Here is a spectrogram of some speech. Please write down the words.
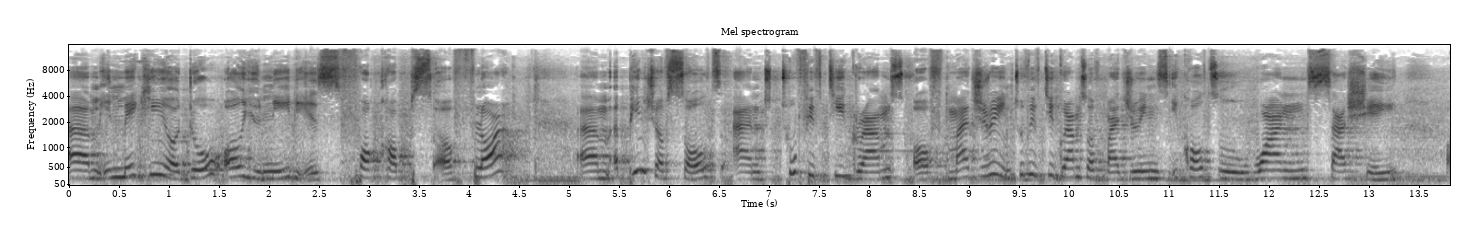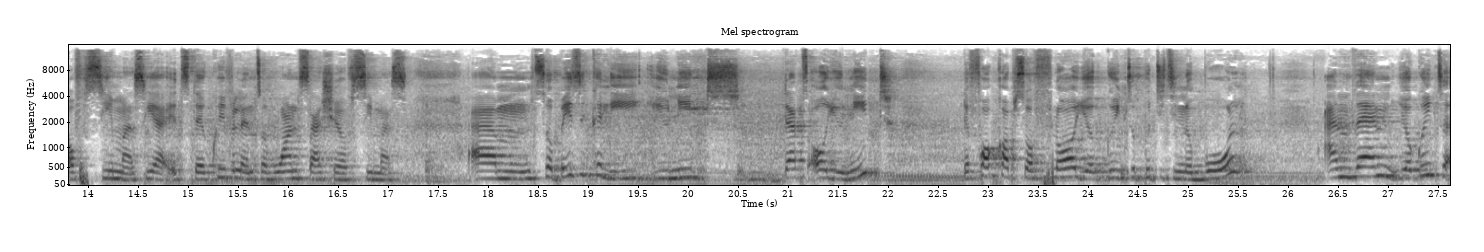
Um, in making your dough, all you need is four cups of flour, um, a pinch of salt, and 250 grams of margarine. 250 grams of margarine is equal to one sachet of Simas. Yeah, it's the equivalent of one sachet of Simas. Um, so basically, you need that's all you need. The four cups of flour, you're going to put it in a bowl and then you're going to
